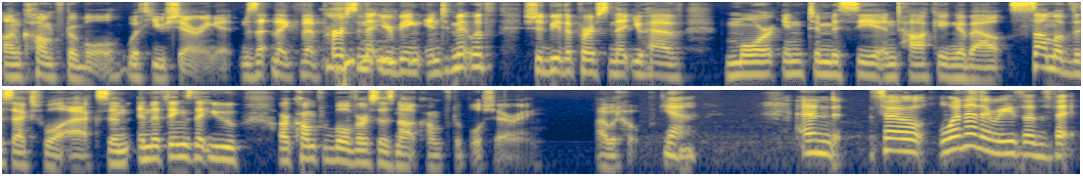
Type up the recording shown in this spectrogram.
uncomfortable with you sharing it. Is that like the person that you're being intimate with should be the person that you have more intimacy and in talking about some of the sexual acts and, and the things that you are comfortable versus not comfortable sharing. I would hope. Yeah. And so, one of the reasons that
